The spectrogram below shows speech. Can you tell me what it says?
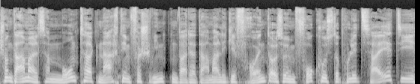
Schon damals, am Montag nach dem Verschwinden, war der damalige Freund also im Fokus der Polizei. Die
